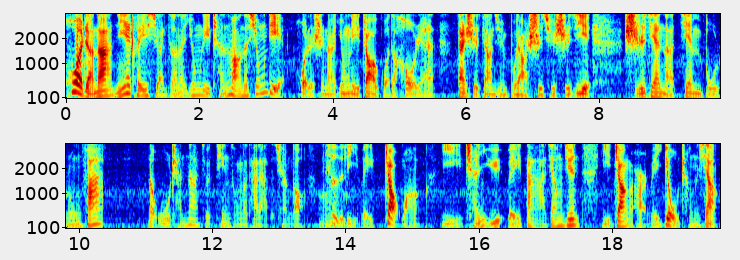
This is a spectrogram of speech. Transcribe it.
或者呢，你也可以选择呢拥立陈王的兄弟，或者是呢拥立赵国的后人。但是将军不要失去时机，时间呢坚不容发。那武臣呢就听从了他俩的劝告，自立为赵王，以陈馀为大将军，以张耳为右丞相，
